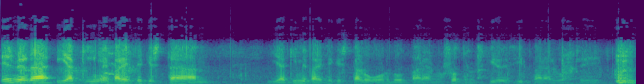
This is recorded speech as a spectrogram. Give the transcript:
es verdad, y aquí me parece que está y aquí me parece que está lo gordo para nosotros, quiero decir, para los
